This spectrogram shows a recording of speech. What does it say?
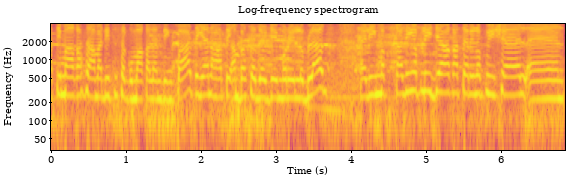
ating mga kasama dito sa Gumakalanding Pat. Ayan ang ating Ambassador J. Morillo Vlogs, Kalingap Lydia, Catherine Official and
